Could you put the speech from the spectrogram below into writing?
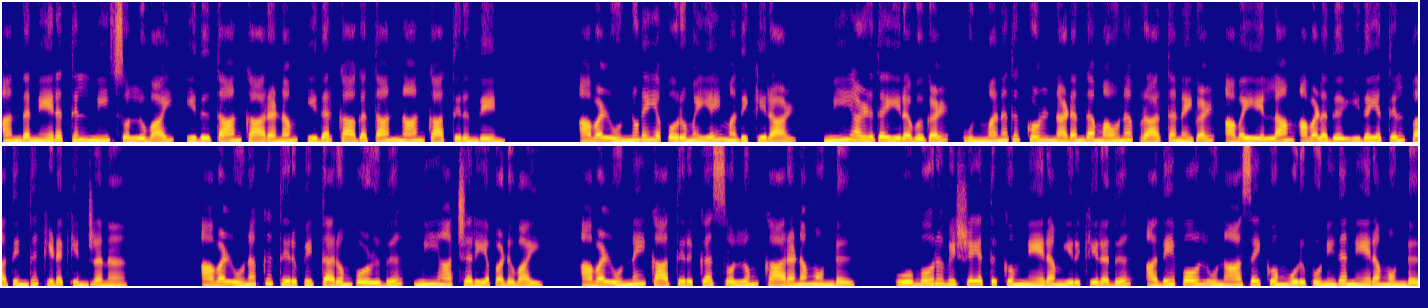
அந்த நேரத்தில் நீ சொல்லுவாய் இது தான் காரணம் இதற்காகத்தான் நான் காத்திருந்தேன். அவள் உன்னுடைய பொறுமையை மதிக்கிறாள். நீ அழுத இரவுகள் உன் மனதுக்குள் நடந்த மௌன பிரார்த்தனைகள் அவை எல்லாம் அவளது இதயத்தில் பதிந்து கிடக்கின்றன. அவள் உனக்கு திருப்பித் தரும் பொழுது நீ ஆச்சரியப்படுவாய். அவள் உன்னை காத்திருக்க சொல்லும் காரணம் உண்டு. ஒவ்வொரு விஷயத்துக்கும் நேரம் இருக்கிறது அதேபோல் உன் ஆசைக்கும் ஒரு புனித நேரம் உண்டு.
